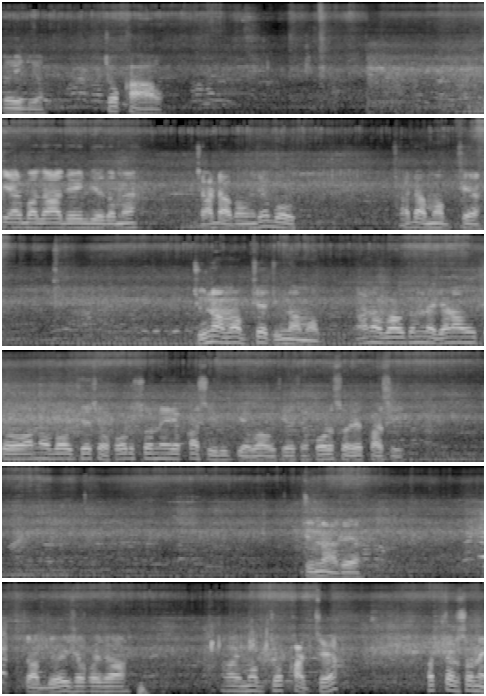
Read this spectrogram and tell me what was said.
જોઈ લ્યો. ચોખ્ખા આવ ત્યારબાદ આ જોઈ લ્યો તમે. જાડા ઘઉં છે બહુ. જાડા મગ છે. જૂના મગ છે, જૂના મગ આનો ભાવ તમને જણાવું તો આનો ભાવ છે છે સોળસો ને એકાસી રૂપિયા ભાવ છે છે સોળસો એકાસી જૂના છે. તો આપ જોઈ શકો છો, આ મગ ચોખ્ખા જ છે. સત્તરસો ને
